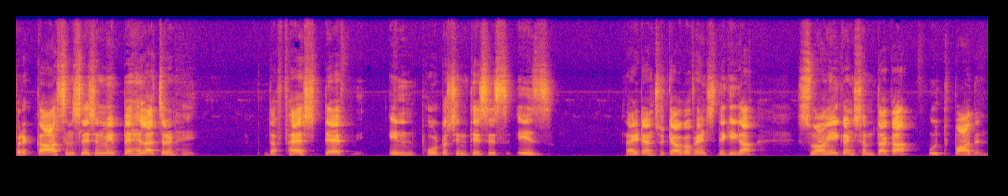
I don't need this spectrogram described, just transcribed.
प्रकाश संश्लेषण में पहला चरण है। The first step in photosynthesis is right answer क्या होगा फ्रेंड्स देखिएगा, स्वांगीकरण क्षमता का उत्पादन।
